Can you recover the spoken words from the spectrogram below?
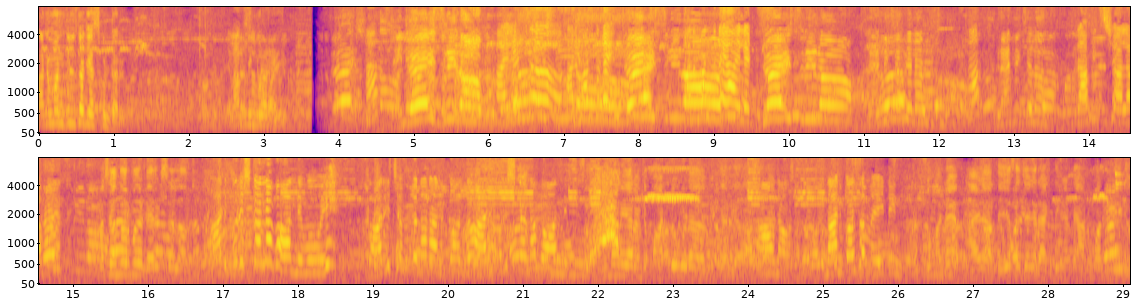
హనుమంతులతో చేసుకుంటారు. జై శ్రీరామ్. హైలైట్స్ హనుమంతుడే. జై శ్రీరామ్. హనుమంతుడే హైలైట్స్. జై శ్రీరామ్. గ్రాఫిక్స్ ఎలా గ్రాఫిక్స్ ఎలా ఉంది? గ్రాఫిక్స్ చాలా బాగుంది. ప్రశాంత్ వర్మ డైరెక్షన్ ఎలా ఉంది? ఆది పురుష్ కన్నా బాగుంది మూవీ సారీ చెప్తున్నాను అనుకోవద్దు. ఆది పురుష్ కన్నా బాగుంది మూవీ హనుమాన్ గారు అంటే పార్ట్ టూ కూడా పెట్టారు కదా. అవునవును. దానికోసం వెయిటింగ్ సో అంటే ఆయన తేజ సజ్జ గారు యాక్టింగ్ అంటే హనుమాన్ వీడు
